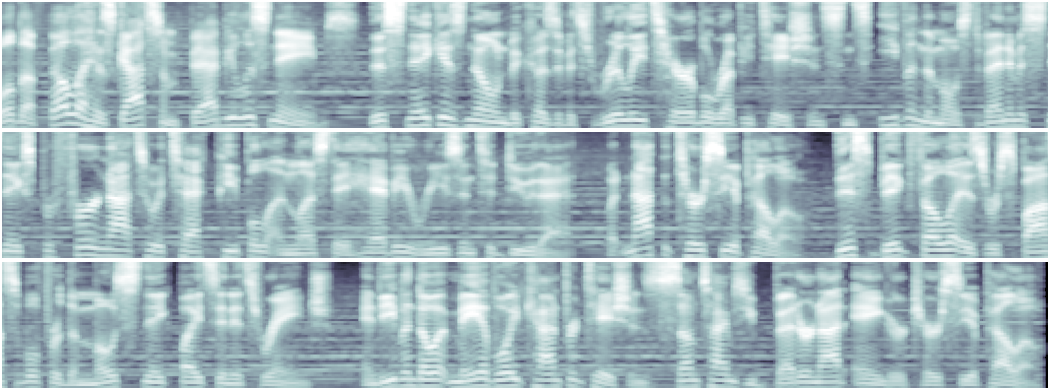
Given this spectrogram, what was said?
Well, the fella has got some fabulous names. This snake is known because of its really terrible reputation, since even the most venomous snakes prefer not to attack people unless they have a reason to do that. But not the Terciopelo. This big fella is responsible for the most snake bites in its range. And even though it may avoid confrontations, sometimes you better not anger Terciopelo.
